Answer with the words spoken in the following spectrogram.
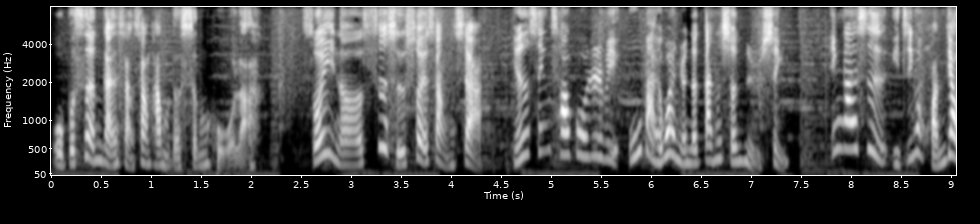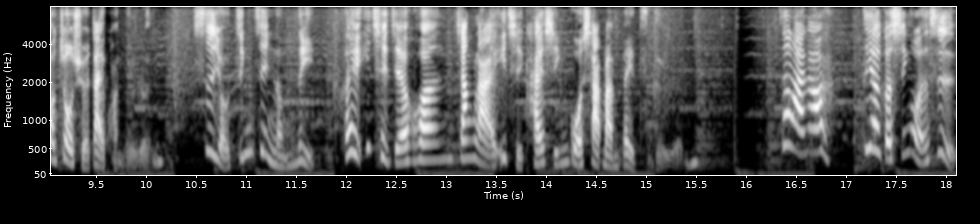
我不是很敢想象他们的生活啦。所以呢，四十岁上下，年薪超过日币五百万元的单身女性，应该是已经还掉就学贷款的人，是有经济能力可以一起结婚，将来一起开心过下半辈子的人。再来呢，第二个新闻是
